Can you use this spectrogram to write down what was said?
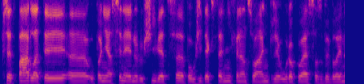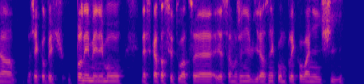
před pár lety uh, úplně asi nejjednodušší věc eh, použít externí financování, protože úrokové sazby byly na, řekl bych, úplný minimum. Dneska ta situace je samozřejmě výrazně komplikovanější,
